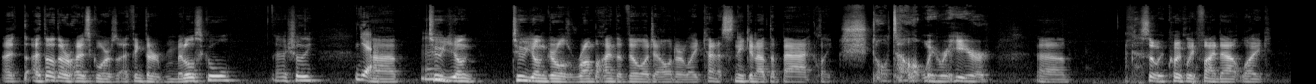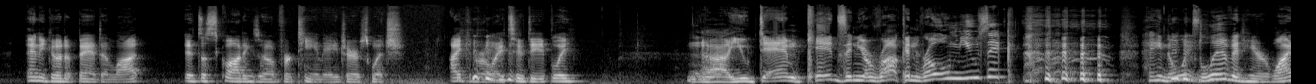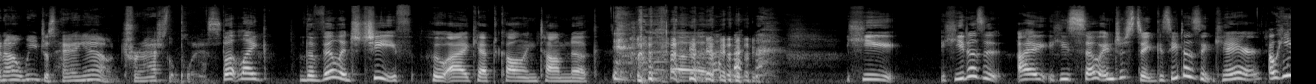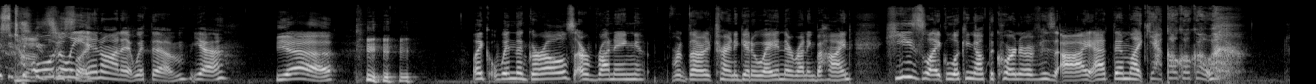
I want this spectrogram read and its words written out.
I, th- I thought they were high schoolers. I think they're middle school, actually. Yeah. Uh, two young two young girls run behind the village elder, like kind of sneaking out the back, like "Shh, don't tell them we were here." Uh, so we quickly find out, like any good abandoned lot, it's a squatting zone for teenagers, which I can relate to deeply. Ah, you damn kids and your rock and roll music. Hey, no one's living here. Why not we just hang out, trash the place? But like the village chief, who I kept calling Tom Nook, uh, he he doesn't. I he's so interesting because he doesn't care. oh, he's just totally like- in on it with them. Yeah. Yeah, Like when the girls are running, they're trying to get away and they're running behind, he's like looking out the corner of his eye at them, like, yeah, go, go, go.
